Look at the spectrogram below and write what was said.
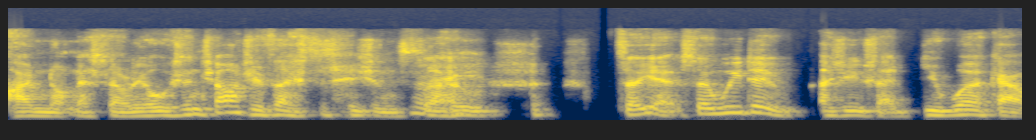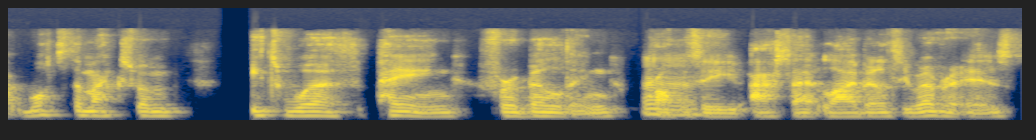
I'm not necessarily always in charge of those decisions. So, Right. so yeah, so we do, as you said, you work out what's the maximum it's worth paying for a building, mm-hmm. property, asset, liability, whatever it is.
